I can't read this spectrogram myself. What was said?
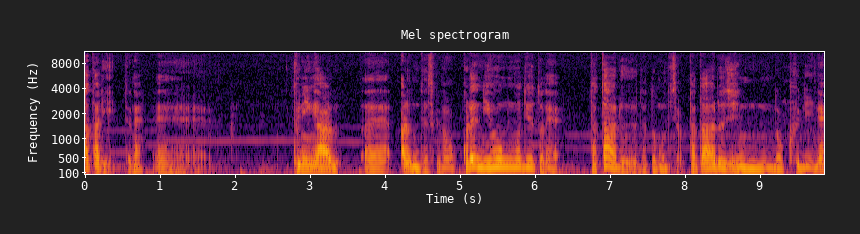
ータリーってね、えー、国がある,、えー、あるんですけどこれ日本語で言うとねタタールだと思うんですよ。タタール人の国ね。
